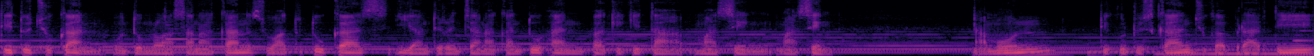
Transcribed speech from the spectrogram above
ditujukan untuk melaksanakan suatu tugas yang direncanakan Tuhan bagi kita masing-masing. Namun, dikuduskan juga berarti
